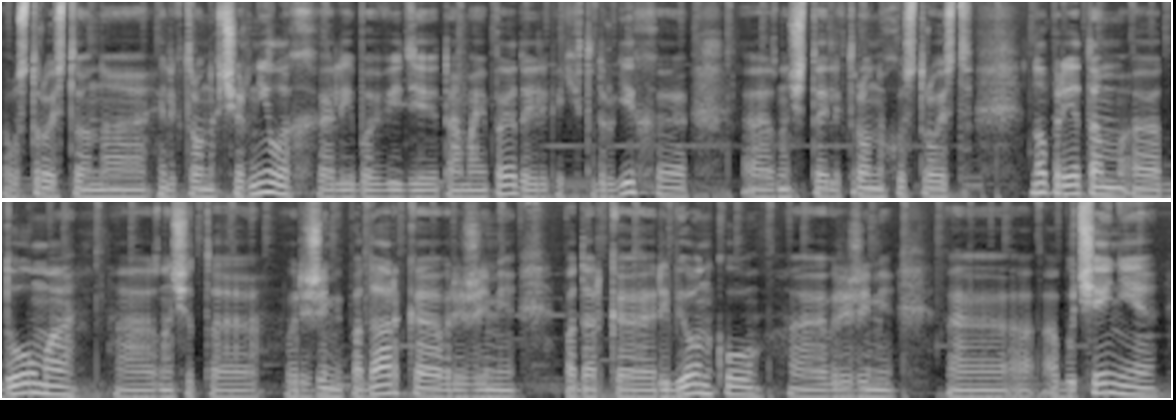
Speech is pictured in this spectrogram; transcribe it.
устройства на электронных чернилах, либо в виде там iPad или каких-то других э, значит, электронных устройств. Но при этом дома, значит, в режиме подарка, в режиме подарка ребенку, в режиме обучения –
